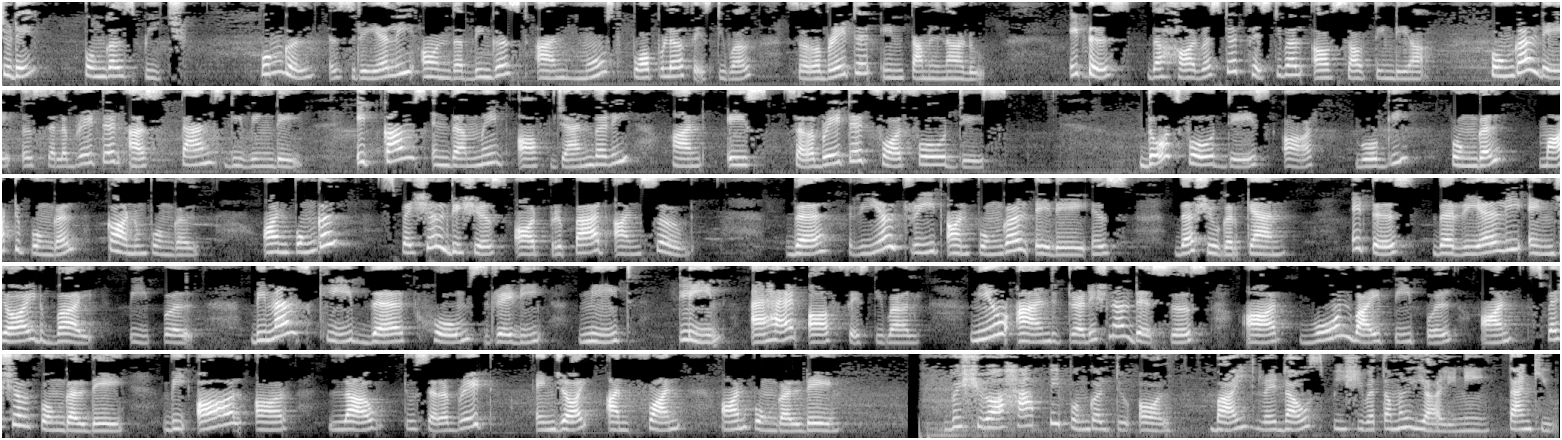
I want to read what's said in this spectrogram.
Today, Pongal speech. Pongal is really on the biggest and most popular festival celebrated in Tamil Nadu. It is the harvested festival of South India. Pongal Day is celebrated as Thanksgiving Day. It comes in the mid of January and is celebrated for four days. Those four days are Bogi, Pongal, Matu Pongal, Kanum Pongal. On Pongal, special dishes are prepared and served. The real treat on Pongal day is the sugar cane. It is the really enjoyed by people. Women keep their homes ready, neat, clean ahead of festival. New and traditional dresses are worn by people on special Pongal day. We all are love to celebrate, enjoy and fun on Pongal day. Wish you a happy Pongal to all. By Red House P. Shivathamal Yazhini. Thank you.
